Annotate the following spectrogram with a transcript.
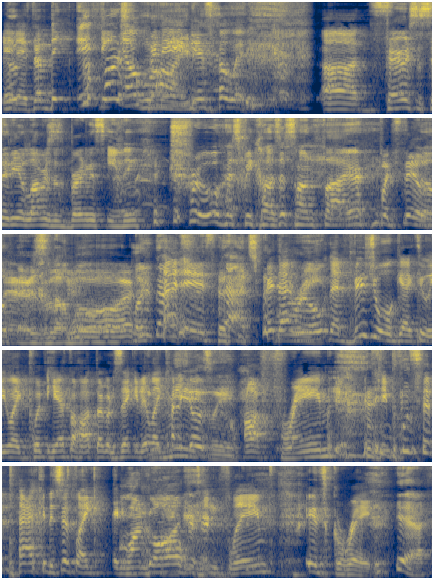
It is. The, the, it- the first opening line- is so. Uh, Paris, the city of lovers, is burning this evening. True, that's because it's on fire. but still, Still, there's there's more. Like, that that's- that's and that great. real that visual gag too. He like put he has the hot dog on a second. It like kind of goes off frame, and then he puts it back, and it's just like On engulfed fire. and flamed. It's great. Yeah.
